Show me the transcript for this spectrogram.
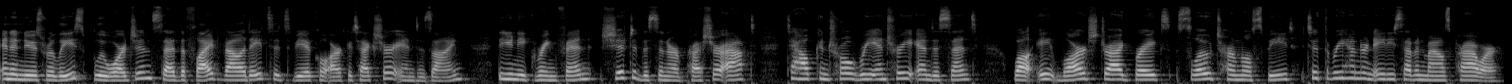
In a news release, Blue Origin said the flight validates its vehicle architecture and design. The unique ring fin shifted the center of pressure aft to help control reentry and descent, while eight large drag brakes slowed terminal speed to 387 miles per hour.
